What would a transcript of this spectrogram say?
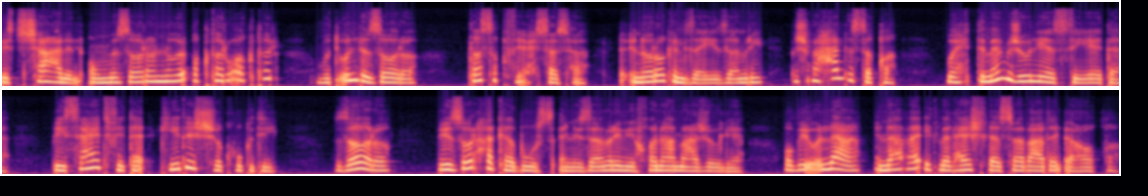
بتشعل الأم زارة النور أكتر وأكتر وبتقول لزارة تثق في إحساسها لأنه راجل زي زمري مش محل ثقة واهتمام جوليا الزيادة بيساعد في تأكيد الشكوك دي. زارة بيزورها كابوس إن زمري بيخونها مع جوليا وبيقول لها إنها بقت ملهاش لازمة بعد الإعاقة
